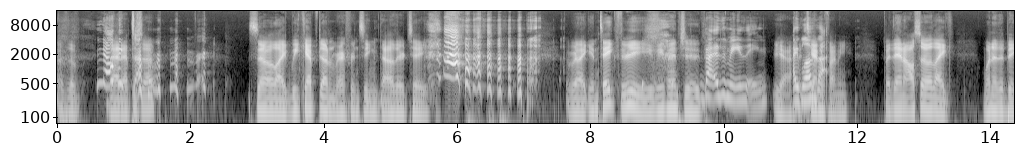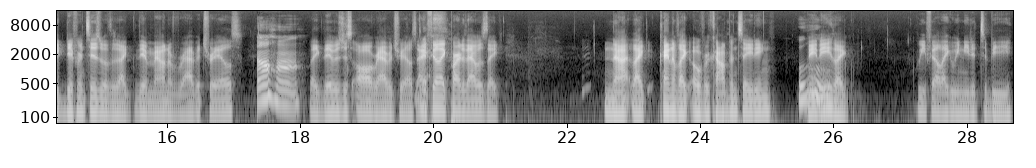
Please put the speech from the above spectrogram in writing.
of the No, That I episode? don't remember. so like we kept on referencing the other take. We're like in take three, we mentioned that is amazing. Yeah, I it's love that. funny. But then also like one of the big differences was like the amount of rabbit trails. Uh huh. Like there was just all rabbit trails. And I feel like part of that was like not like kind of like overcompensating maybe like we felt like we needed to be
